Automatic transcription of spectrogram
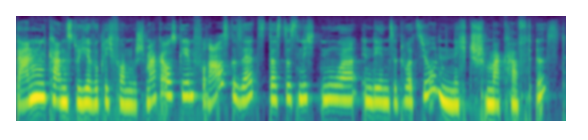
dann kannst du hier wirklich vom Geschmack ausgehen, vorausgesetzt, dass das nicht nur in den Situationen nicht schmackhaft ist,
